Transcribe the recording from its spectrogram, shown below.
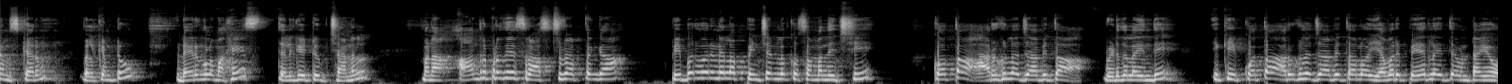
నమస్కారం. వెల్కమ్ టు డైరంగుల మహేష్ తెలుగు యూట్యూబ్ ఛానల్. మన ఆంధ్రప్రదేశ్ రాష్ట్ర వ్యాప్తంగా ఫిబ్రవరి నెల పింఛన్లకు సంబంధించి కొత్త అర్హుల జాబితా విడుదలైంది. ఇక ఈ కొత్త అర్హుల జాబితాలో ఎవరి పేర్లు అయితే ఉంటాయో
